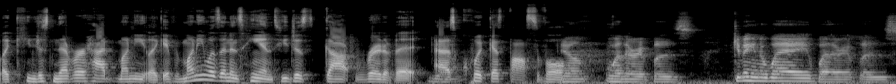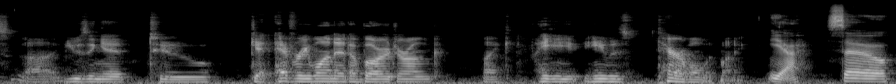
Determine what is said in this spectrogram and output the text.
like he just never had money. Like if money was in his hands, he just got rid of it as quick as possible. Know, whether it was giving it away, whether it was uh, using it to get everyone at a bar drunk, like he he was terrible with money. Yeah. So,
